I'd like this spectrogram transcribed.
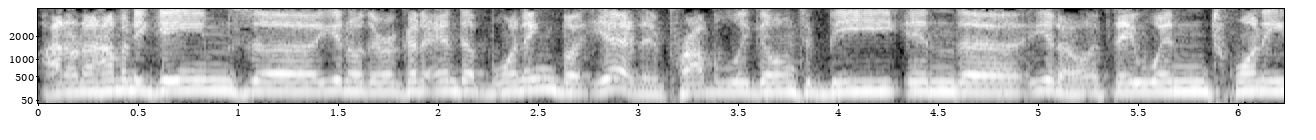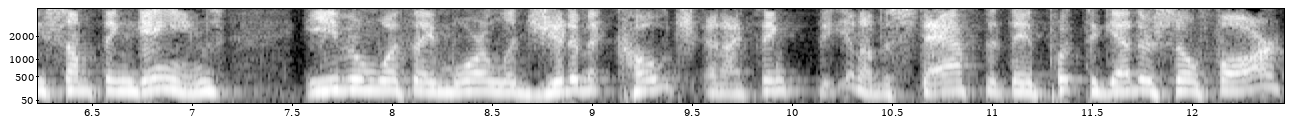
I don't know how many games uh, you know they're going to end up winning, but yeah, they're probably going to be in the you know if they win twenty something games, even with a more legitimate coach, and I think the, you know the staff that they've put together so far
